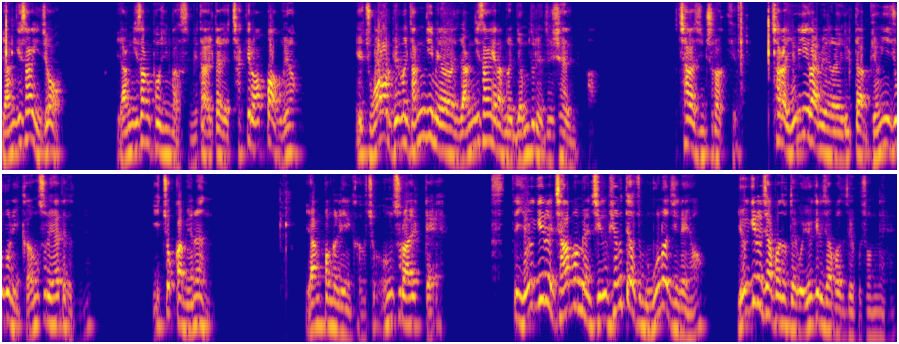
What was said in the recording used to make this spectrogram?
양기상이죠? 양기상 포진 같습니다. 일단 찾기를 확보하고요. 이 중앙으로 벽을 당기면 양기상이라는 걸 염두를 해두셔야 됩니다. 차가 진출할게요. 차가 여기 가면은 일단 병이 죽으니까 응수를 해야 되거든요. 이쪽 가면은 양방 걸리니까 그죠? 응수를 할 때. 여기를 잡으면 지금 형태가 좀 무너지네요. 여기를 잡아도 되고 여기를 잡아도 되고 좋네.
